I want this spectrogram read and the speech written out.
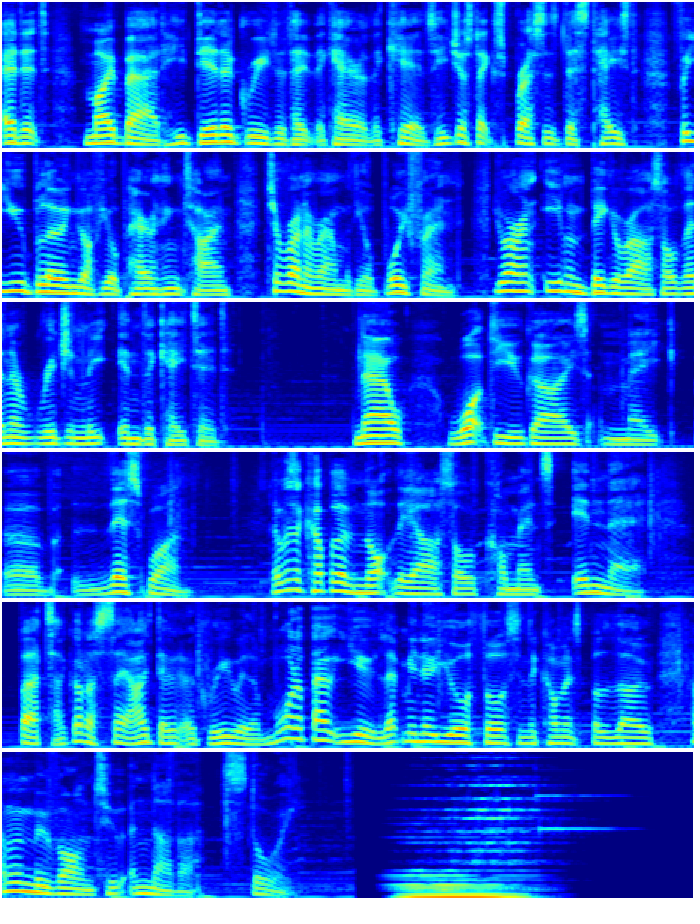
Edit, my bad, he did agree to take the care of the kids. He just expresses distaste for you blowing off your parenting time to run around with your boyfriend. You are an even bigger asshole than originally indicated. Now, what do you guys make of this one? There was a couple of not the asshole comments in there, but I gotta say, I don't agree with them. What about you? Let me know your thoughts in the comments below, and we'll move on to another story.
